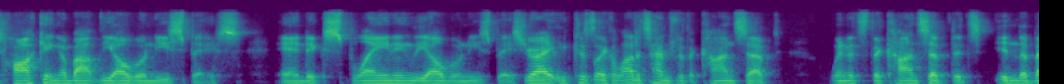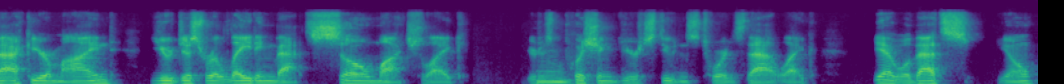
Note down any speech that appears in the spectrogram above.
talking about the elbow knee space and explaining the elbow knee space. You're right. Because, like, a lot of times with a concept, when it's the concept that's in the back of your mind, you're just relating that so much. Like, you're just mm. pushing your students towards that. Like, yeah, well, that's, you know,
